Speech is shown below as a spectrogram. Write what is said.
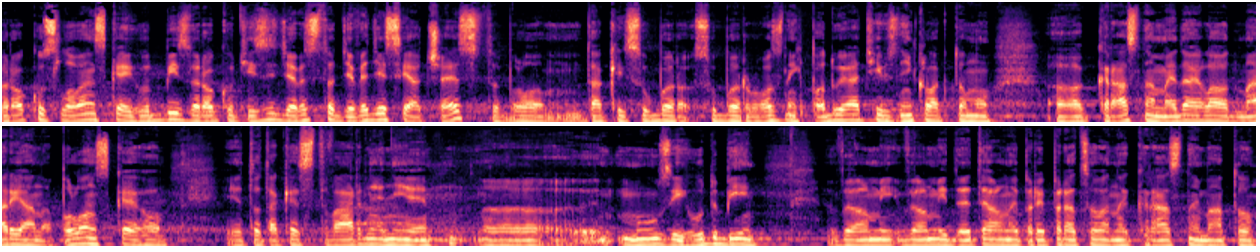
roku slovenskej hudby z roku 1996. To bolo taký súbor, súbor rôznych podujatí. Vznikla k tomu e, krásna medaila od Mariana Polonského. Je to také stvárnenie e, múzy hudby, veľmi, veľmi detailne, prepracované, krásne. Má to,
